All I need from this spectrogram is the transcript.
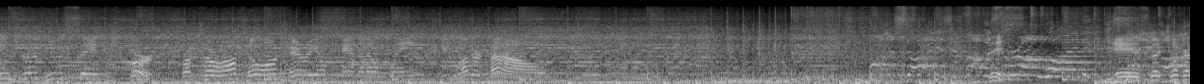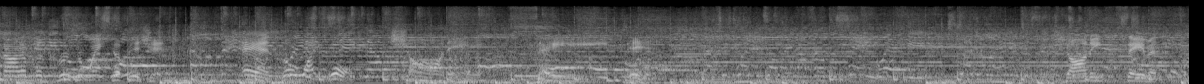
Introducing first from Toronto, Ontario, Canada, weighing 200 pounds. This is the juggernaut of the cruiserweight division and the White Wolf, Johnny Saban. Johnny Saban.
